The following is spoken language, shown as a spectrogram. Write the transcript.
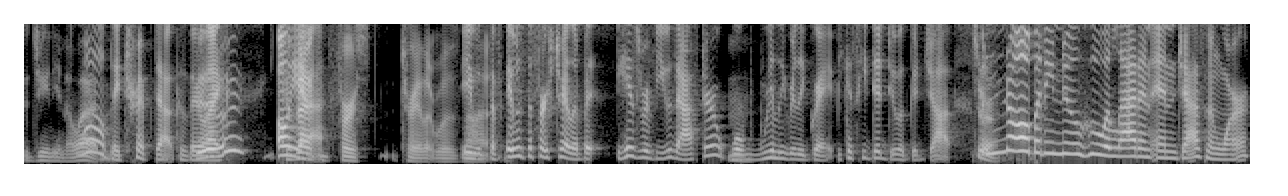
the genie in Aladdin. Well, they tripped out because they're Did they like, really? "Oh 'Cause yeah." that first trailer was It was the it was the first trailer, but his reviews after were really really great because he did do a good job. Sure. But nobody knew who Aladdin and Jasmine were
